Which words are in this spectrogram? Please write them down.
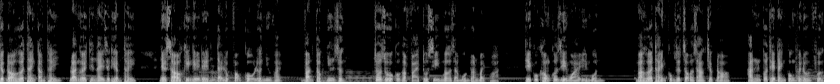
Trước đó hứa thanh cảm thấy Loại người thế này rất hiếm thấy, Nhưng sau khi nghĩ đến đại lục vọng cổ lớn như vậy, Vạn tộc như rừng, Cho dù có gặp phải tu sĩ mở ra bốn đoàn mệnh hỏa, Thì cũng không có gì ngoài ý muốn. Mà hứa thành cũng rất rõ ràng trước đó, Hắn có thể đánh cùng với đối phương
